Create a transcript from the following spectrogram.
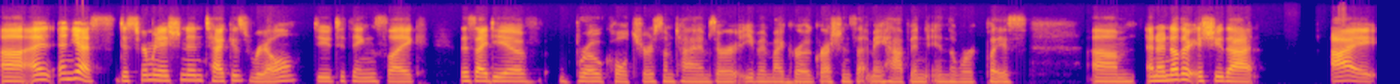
Uh, and, and yes, discrimination in tech is real due to things like this idea of bro culture sometimes, or even microaggressions that may happen in the workplace. Um, and another issue that I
